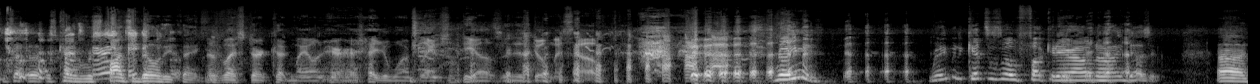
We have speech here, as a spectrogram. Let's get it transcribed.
It's, a, it's kind of a responsibility big thing. That's why I start cutting my own hair. I didn't want to blame somebody else. I just do it myself. Raymond. Raymond cuts his own fucking hair. I don't know how he does it. Uh,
